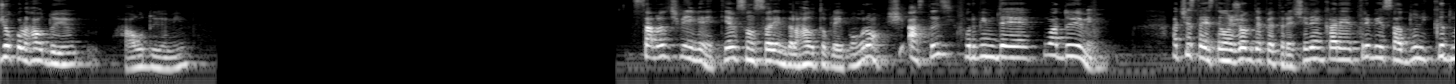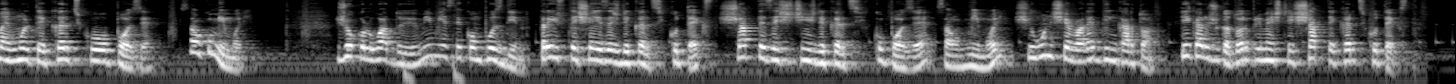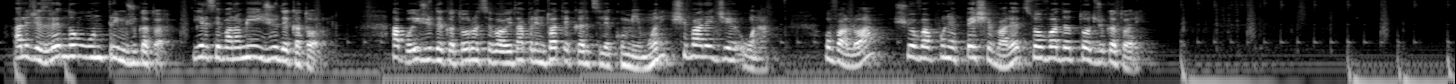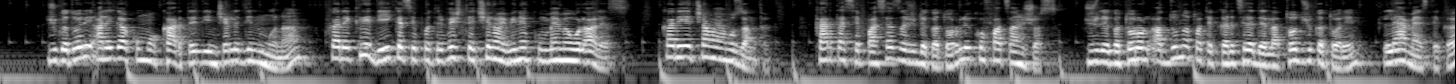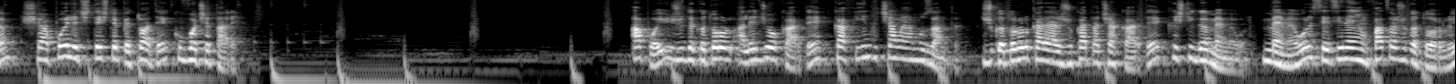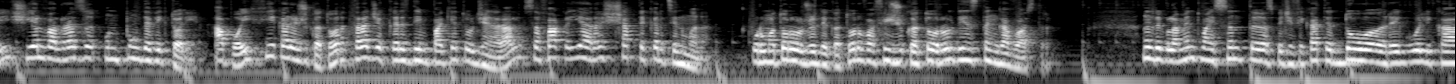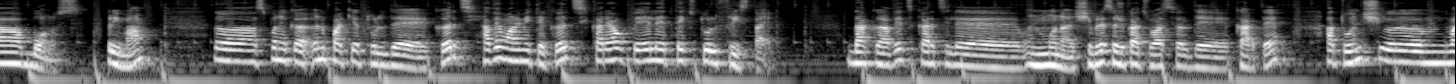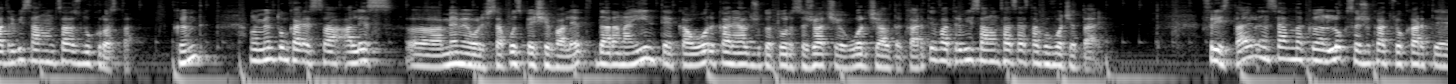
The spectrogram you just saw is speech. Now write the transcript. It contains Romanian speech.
Jocul How Do You... How Do You Mean? Salut și bine venit! Eu sunt Sorin de la howtoplay.ro și astăzi vorbim de What Do You Mean? Acesta este un joc de petrecere în care trebuie să aduni cât mai multe cărți cu poze sau cu mimuri. Jocul What Do You Meme este compus din 360 de cărți cu text, 75 de cărți cu poze sau mimuri și un șevalet din carton. Fiecare jucător primește 7 cărți cu text. Alegeți random un prim jucător. El se va numi judecătorul. Apoi judecătorul se va uita prin toate cărțile cu mimuri și va alege una. O va lua și o va pune pe șevalet să o vadă toți jucătorii. Jucătorii aleg acum o carte din cele din mână, care cred ei că se potrivește cel mai bine cu memeul ales, care e cea mai amuzantă. Cartea se pasează judecătorului cu fața în jos. Judecătorul adună toate cărțile de la toți jucătorii, le amestecă și apoi le citește pe toate cu voce tare. Apoi, judecătorul alege o carte ca fiind cea mai amuzantă. Jucătorul care a jucat acea carte câștigă memeul. Memeul se ține în fața jucătorului și el valorează un punct de victorie. Apoi, fiecare jucător trage cărți din pachetul general să facă iarăși șapte cărți în mână. Următorul judecător va fi jucătorul din stânga voastră. În regulament mai sunt uh, specificate două reguli ca bonus. Prima, Uh, spune că în pachetul de cărți avem anumite cărți care au pe ele textul freestyle. Dacă aveți cărțile în mână și vreți să jucați o astfel de carte, atunci uh, va trebui să anunțați lucrul ăsta. Când? În momentul în care s-a ales uh, meme-ul și s-a pus pe șevalet, dar înainte ca oricare alt jucător să joace orice altă carte, va trebui să anunțați asta cu voce tare. Freestyle înseamnă că în loc să jucați o carte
